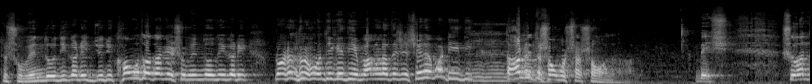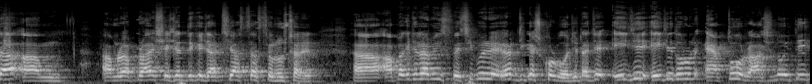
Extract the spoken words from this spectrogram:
তো শুভেন্দু অধিকারীর যদি ক্ষমতা থাকে শুভেন্দু অধিকারী নরেন্দ্র মোদীকে দিয়ে বাংলাদেশে সেনা পাঠিয়ে দিই তাহলে তো সমস্যার সমাধান হবে। বেশ। সুগন্ধা আম, আমরা প্রায় শেষের দিকে যাচ্ছি আস্তে আস্তে অনুষ্ঠানের। আপনাকে যেটা আমি স্পেসিফিক জিজ্ঞেস করব যেটা যে এই যে এই যে ধরুন এত রাজনৈতিক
